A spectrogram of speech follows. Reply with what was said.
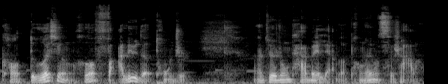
靠德性和法律的统治，啊，最终他被两个朋友刺杀了。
